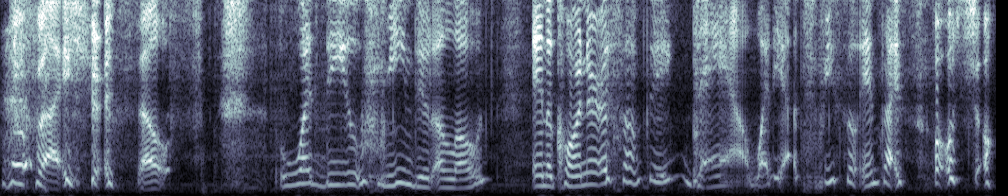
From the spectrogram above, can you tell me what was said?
by yourself. What do you mean, dude? Alone? In a corner or something? Damn, why do you have to be so antisocial?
